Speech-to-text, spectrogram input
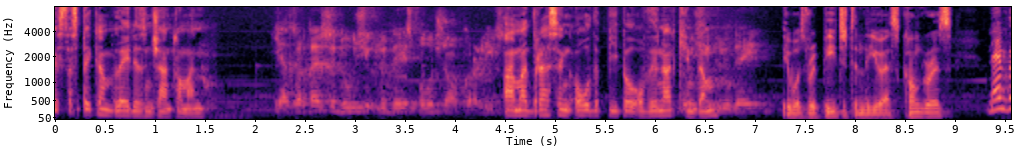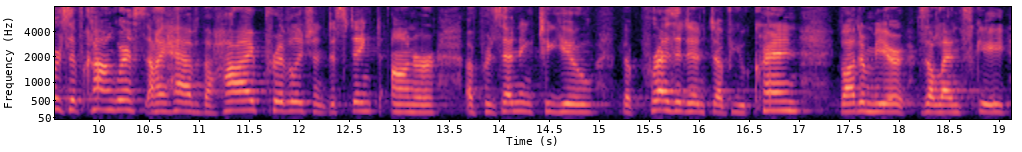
Mr. Speaker, ladies and gentlemen, I'm addressing all the people of the United Kingdom. It was repeated in the US Congress. Members of Congress, I have the high privilege and distinct honor of presenting to you the President of Ukraine, Vladimir Zelensky.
